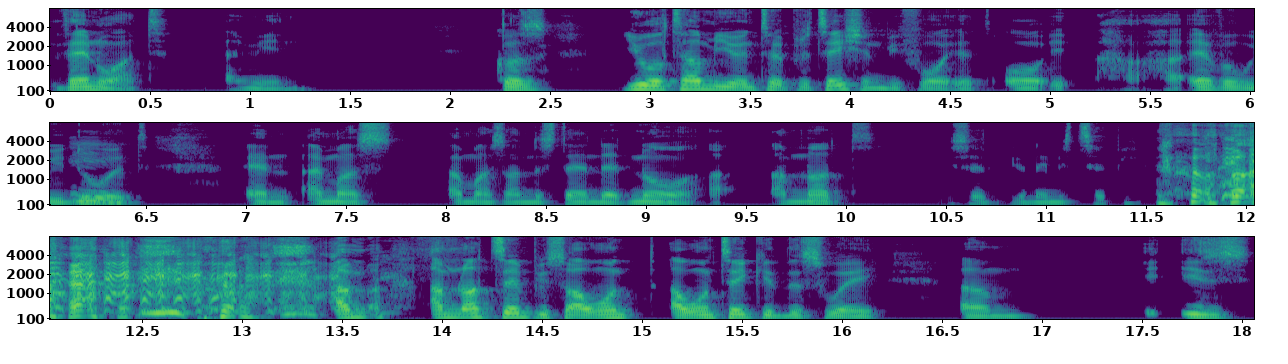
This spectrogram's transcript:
then what? I mean, because you will tell me your interpretation before it, or it, however we do Mm. it, and I must I must understand that no, I, I'm not. You said your name is Tshepi. I'm I'm not Tshepi, so I won't I won't take it this way. Um, is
